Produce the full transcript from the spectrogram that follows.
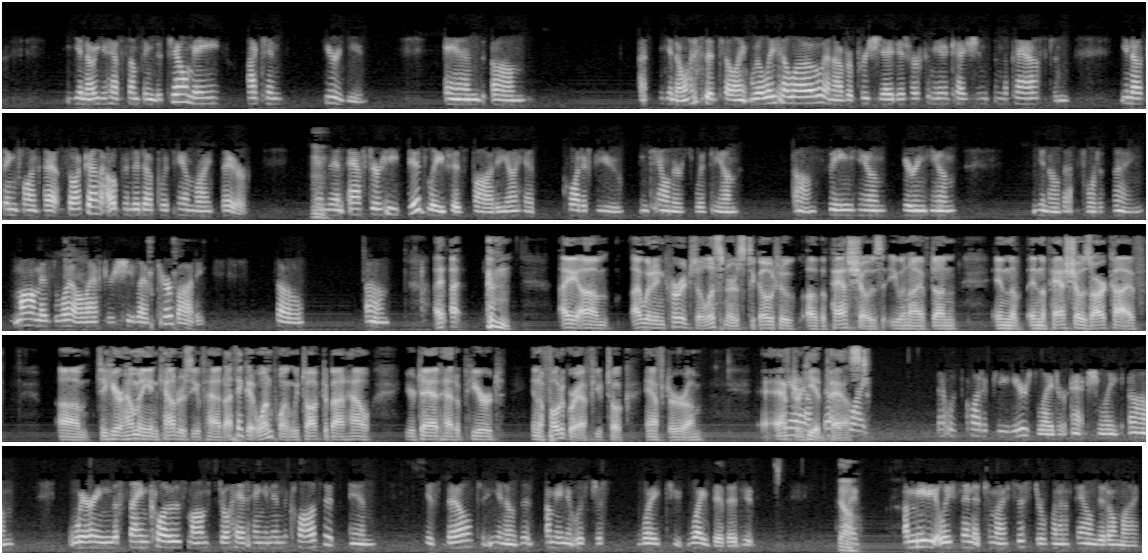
you know, you have something to tell me, I can hear you. And, um, I, you know, I said tell Aunt Willie hello and I've appreciated her communications in the past and, you know, things like that. So I kind of opened it up with him right there. Mm. And then after he did leave his body, I had quite a few encounters with him, um, seeing him, hearing him, you know, that sort of thing. Mom as well after she left her body. So, um, I, I, I, um, I would encourage the listeners to go to uh, the past shows that you and I have done in the in the past shows archive um, to hear how many encounters you've had. I think at one point we talked about how your dad had appeared in a photograph you took after um, after yeah, he had that passed. Was like, that was quite a few years later, actually. Um, wearing the same clothes Mom still had hanging in the closet, and his belt. You know, that I mean, it was just way too way vivid. It, yeah. I immediately sent it to my sister when I found it on my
